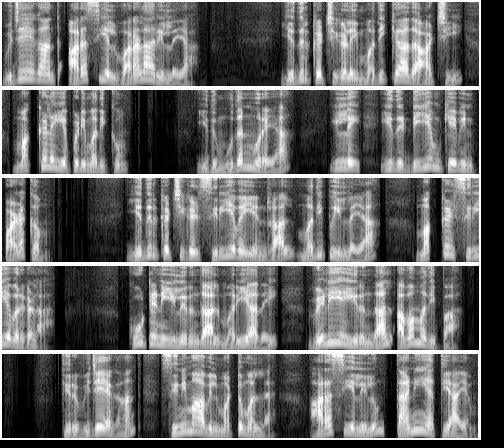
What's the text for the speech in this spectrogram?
விஜயகாந்த் அரசியல் வரலாறு இல்லையா எதிர்க்கட்சிகளை மதிக்காத ஆட்சி மக்களை எப்படி மதிக்கும்? இது முதன்முறையா? இல்லை இது டிஎம்கேவின் பழக்கம்? எதிர்க்கட்சிகள் சிறியவை என்றால் மதிப்பு இல்லையா? மக்கள் சிறியவர்களா? கூட்டணியில் இருந்தால் மரியாதை வெளியே இருந்தால் அவமதிப்பா? திரு. விஜயகாந்த் சினிமாவில் மட்டுமல்ல அரசியலிலும் தனி அத்தியாயம்.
